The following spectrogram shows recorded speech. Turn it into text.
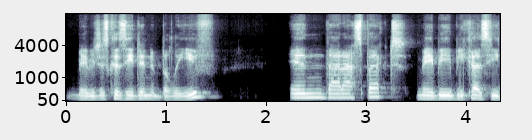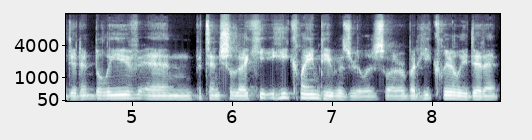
maybe just because he didn't believe in that aspect. Maybe because he didn't believe in potentially like he he claimed he was religious, whatever, but he clearly didn't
